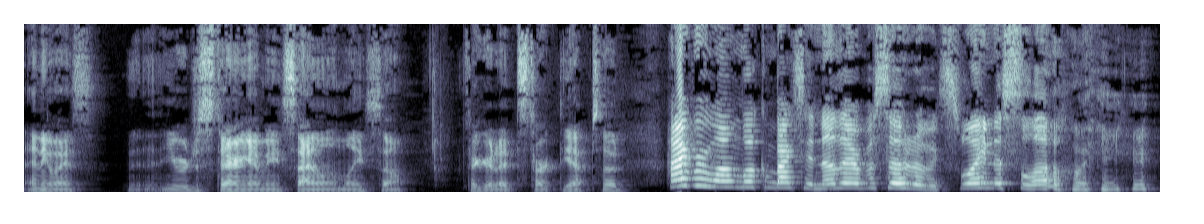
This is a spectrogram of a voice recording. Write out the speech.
Anyways, you were just staring at me silently, so figured I'd start the episode. Hi everyone, welcome back to another episode of Explain it slowly.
